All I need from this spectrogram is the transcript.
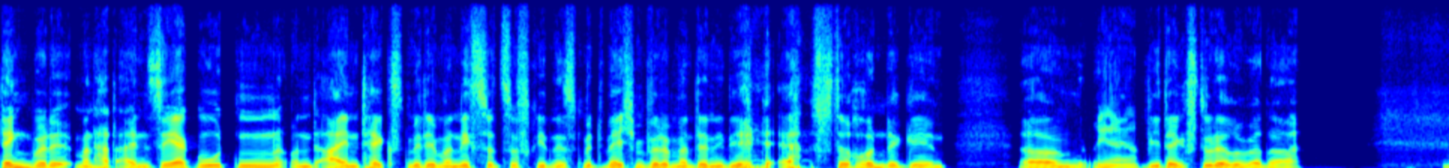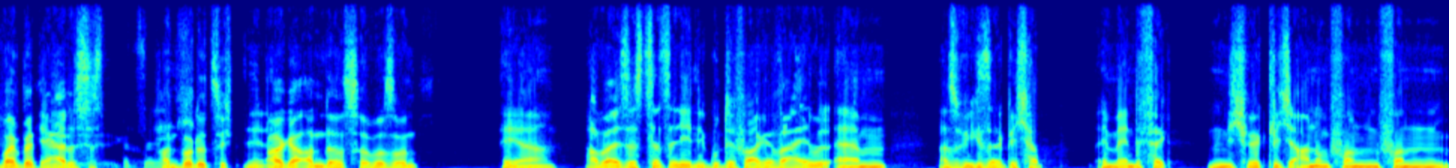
denken würde, man hat einen sehr guten und einen Text, mit dem man nicht so zufrieden ist, mit welchem würde man denn in die erste Runde gehen? Ähm, ja. Wie denkst du darüber da? Weil bei ja, das antwortet sich die Frage ja. anders, aber sonst. Ja, aber es ist tatsächlich eine gute Frage, weil, ähm, also wie gesagt, ich habe im Endeffekt nicht wirklich Ahnung von, von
